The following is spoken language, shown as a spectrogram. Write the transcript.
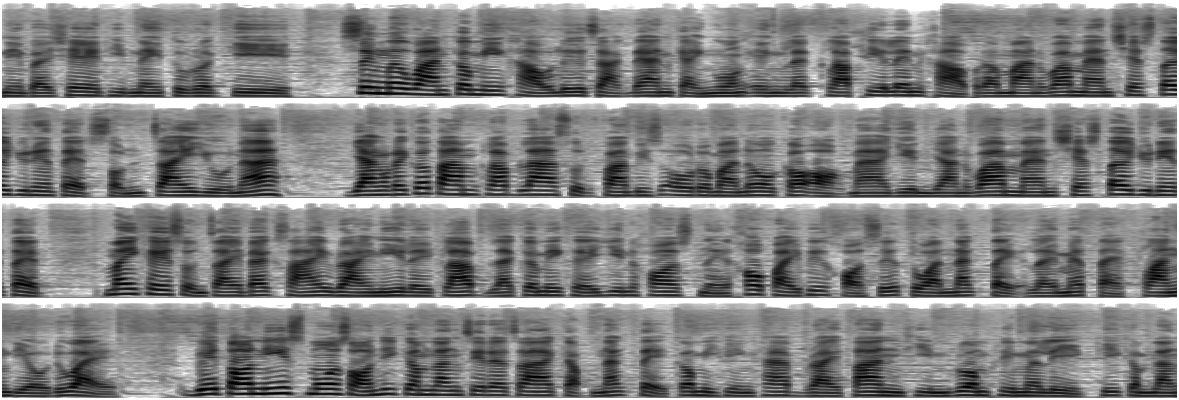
เนเบเช่ทีมในตุรกี ซึ่งเมื่อวานก็มีข่าวลือจากแดนไก่งวงเองเลยครับที่เล่นข่าวประมาณว่าแมนเชสเตอร์ยูไนเต็ดสนใจอยู่นะ อย่างไรก็ตามครับล่าสุดฟาบิโอโรมาโนก็ออกมายืนยันว่าแมนเชสเตอร์ยูไนเต็ดไม่เคยสนใจแบ็กซ้ายรายนี้เลยครับและก็ไม่เคยยินข้อเสนอเข้าไปเพื่อขอซื้อตัวนักเตะเลยแม้แต่ครั้งเดียวด้วย โดยตอนนี้สโมสรที่กำลังเจรจากับนักเตะก็มีเพียงแค่ไบรตันทีมร่วมพรีเมียร์ลีกที่กำลัง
